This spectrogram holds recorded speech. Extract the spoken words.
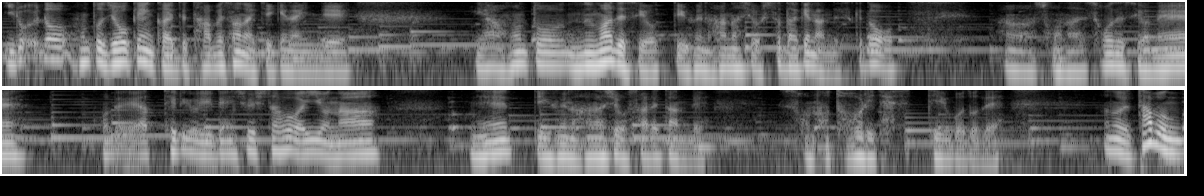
いろいろ本当条件変えて試さないといけないんでいや本当沼ですよっていう風な話をしただけなんですけどあそうなんそうですよね。これやってるより練習した方がいいよなねっていう風な話をされたんでその通りですっていうことで。なので多分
